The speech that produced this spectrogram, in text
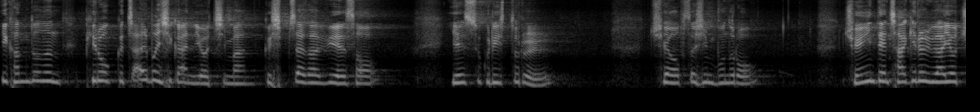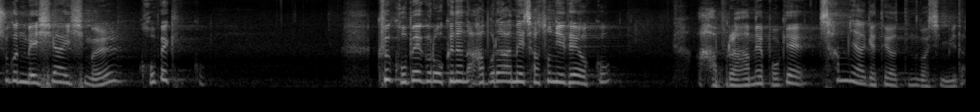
이 강도는 비록 그 짧은 시간이었지만 그 십자가 위에서 예수 그리스도를 죄 없으신 분으로 죄인 된 자기를 위하여 죽은 메시아이심을 고백했고 그 고백으로 그는 아브라함의 자손이 되었고 아브라함의 복에 참여하게 되었던 것입니다.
